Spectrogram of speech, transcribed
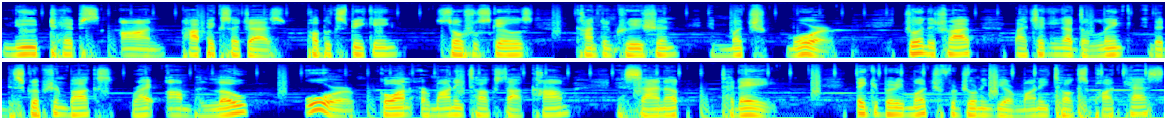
new tips on topics such as public speaking, social skills, content creation, and much more. Join the tribe by checking out the link in the description box right on below or go on ArmaniTalks.com and sign up today. Thank you very much for joining the Armani Talks podcast,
